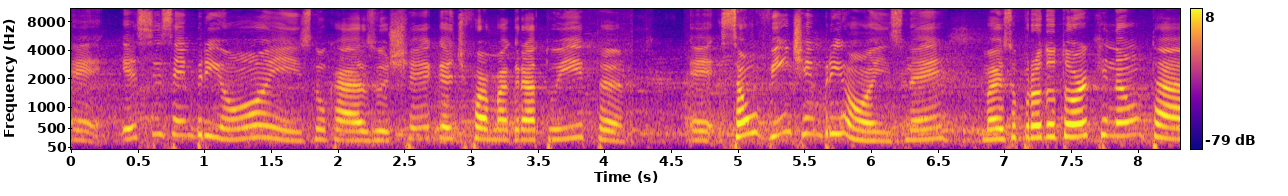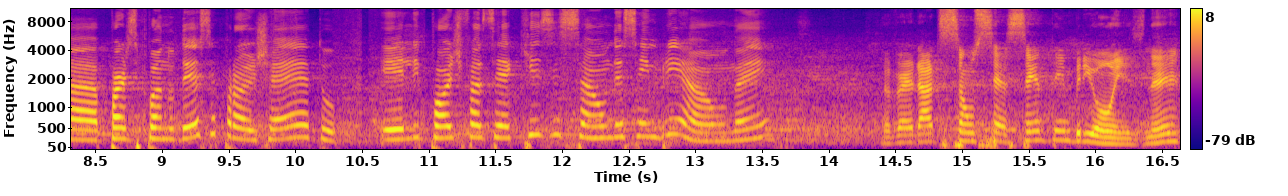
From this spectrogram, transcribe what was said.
É, esses embriões, no caso, chega de forma gratuita, é, são 20 embriões, né? Mas o produtor que não está participando desse projeto, ele pode fazer aquisição desse embrião, né? Na verdade, são 60 embriões, né?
